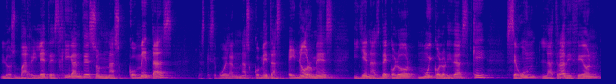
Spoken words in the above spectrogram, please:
Los barriletes gigantes son unas cometas, las que se vuelan, unas cometas enormes y llenas de color, muy coloridas, que, según la tradición,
